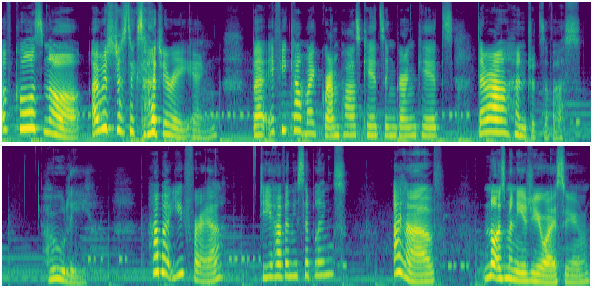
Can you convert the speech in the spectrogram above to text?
of course not. I was just exaggerating. But if you count my grandpa's kids and grandkids, there are hundreds of us. Holy. How about you, Freya? Do you have any siblings? I have. Not as many as you, I assume.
